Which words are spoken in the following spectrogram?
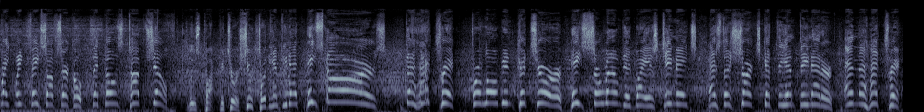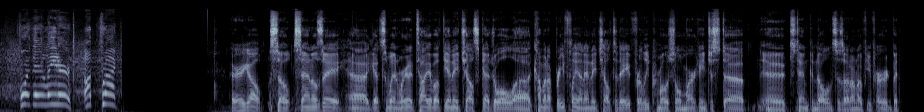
right wing faceoff circle that goes top shelf. Loose puck, Couture shoots toward the empty net. He scores! The hat trick for Logan Couture. He's surrounded by his teammates as the Sharks get the empty netter and the hat trick for their leader up front. There you go. So San Jose uh, gets the win. We're going to tell you about the NHL schedule uh, coming up briefly on NHL Today for Elite Promotional Marketing. Just uh, uh extend condolences. I don't know if you've heard, but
